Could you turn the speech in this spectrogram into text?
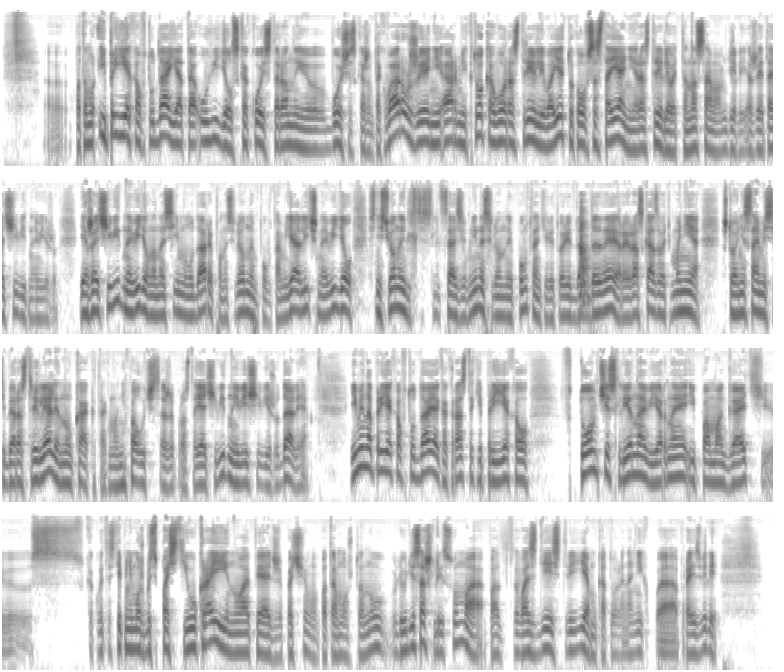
Э, потому и приехав туда, я-то увидел, с какой стороны больше, скажем так, вооружений, армии, кто кого расстреливает, кто кого в состоянии расстреливать-то на самом деле, я же это очевидно вижу. Я же очевидно видел наносимые удары по населенным пунктам. Я лично видел снесенные с лица земли населенные пункты на территории ДНР. И рассказывать мне, что они сами себя расстреляли, ну как так, ну не получится же просто. Я очевидные вещи вижу. Далее. Именно приехав туда, я как раз-таки приехал в том числе, наверное, и помогать э, в какой-то степени, может быть, спасти Украину, опять же. Почему? Потому что, ну, люди сошли с ума под воздействием, которое на них э, произвели.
